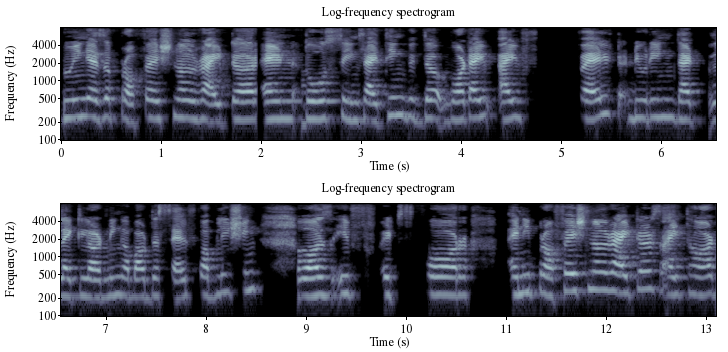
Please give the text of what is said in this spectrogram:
doing as a professional writer and those things. I think with the what i i felt during that like learning about the self publishing was if it's for any professional writers i thought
